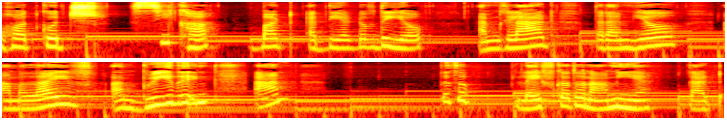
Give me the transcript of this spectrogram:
बहुत कुछ सीखा but at the end of the year I am glad that I am yeah I am a alive I am breathing and life का तो नाम ही है दैट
